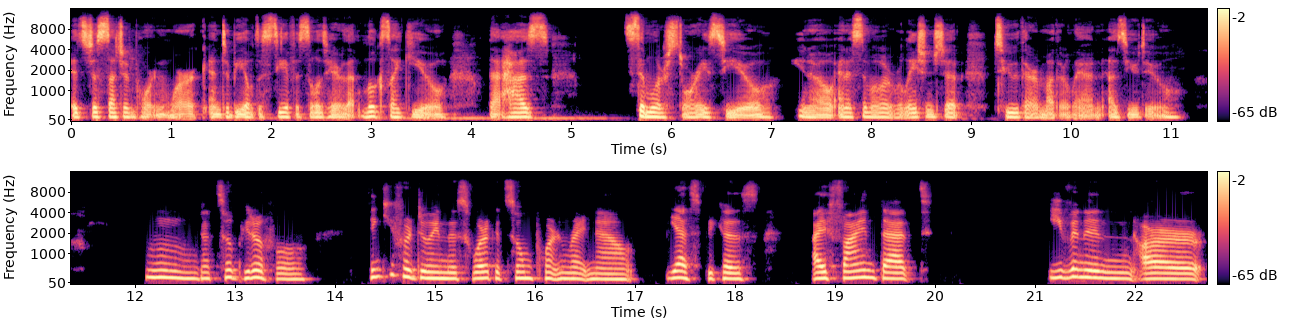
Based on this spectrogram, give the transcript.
It's just such important work and to be able to see a facilitator that looks like you that has similar stories to you you know and a similar relationship to their motherland as you do Mm, that's so beautiful. Thank you for doing this work. It's so important right now. Yes, because I find that even in our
